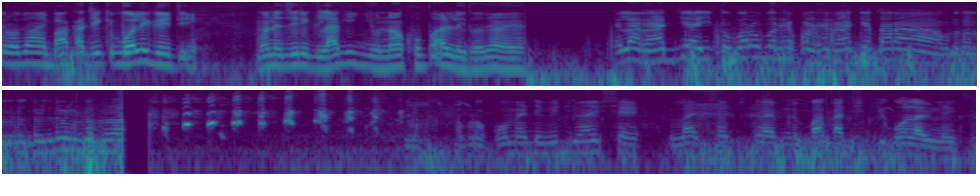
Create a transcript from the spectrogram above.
મિત્રો જો બાકાજી કી બોલી ગઈ હતી. મને જરીક લાગી ગયું નાખ ઉપાડી લીધો જો અહીંયા. એટલે રાજ્ય ઈ તો બરોબર છે પણ હે રાજ્ય તારા આપણો કોમેડી વીડિયો આવશે છે. લાઈક સબસ્ક્રાઇબ ને બાકાજી ક્યુ બોલાવી નાખશે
